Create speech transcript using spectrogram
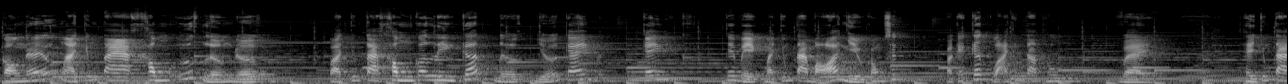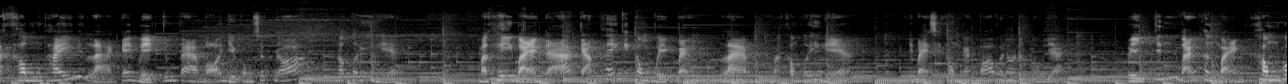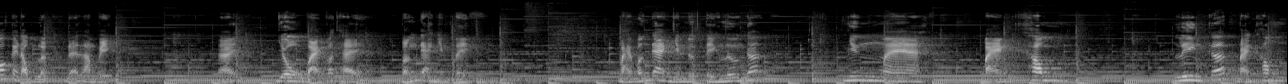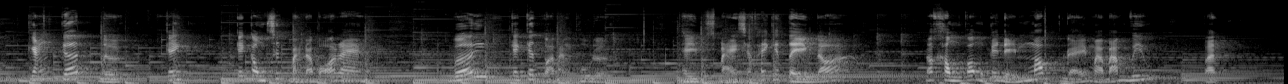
Còn nếu mà chúng ta không ước lượng được và chúng ta không có liên kết được giữa cái cái cái việc mà chúng ta bỏ nhiều công sức và cái kết quả chúng ta thu về, thì chúng ta không thấy là cái việc chúng ta bỏ nhiều công sức đó nó có ý nghĩa. Mà khi bạn đã cảm thấy cái công việc bạn làm mà không có ý nghĩa, thì bạn sẽ không gắn bó với nó được lâu dài vì chính bản thân bạn không có cái động lực để làm việc. Đấy, dù bạn có thể vẫn đang nhận tiền. Bạn vẫn đang nhận được tiền lương đó. Nhưng mà bạn không liên kết, bạn không gắn kết được cái cái công sức bạn đã bỏ ra với cái kết quả bạn thu được, thì bạn sẽ thấy cái tiền đó, nó không có một cái điểm mốc để mà bám víu. Và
